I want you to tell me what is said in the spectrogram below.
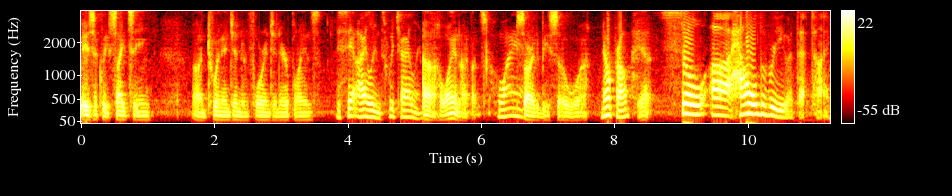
basically sightseeing on twin-engine and four-engine airplanes. You say islands. Which islands? Uh, Hawaiian Islands. Hawaiian. Sorry to be so, uh, no problem. yeah. So, uh, how old were you at that time?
